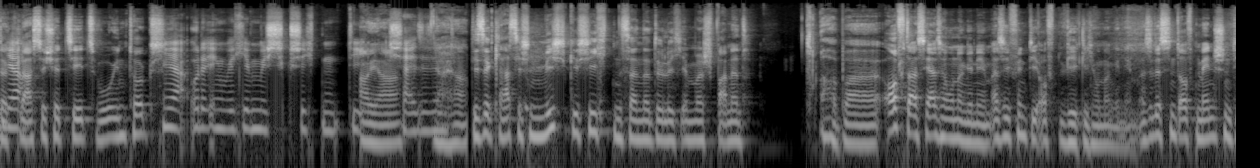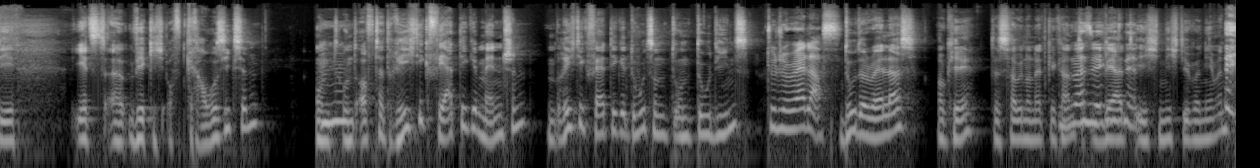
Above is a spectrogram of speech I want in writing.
Der ja. klassische C2-Intox. Ja, oder irgendwelche Mischgeschichten, die ah, ja. scheiße sind. Ja, ja. Diese klassischen Mischgeschichten sind natürlich immer spannend. Aber oft auch sehr, sehr unangenehm. Also ich finde die oft wirklich unangenehm. Also das sind oft Menschen, die jetzt äh, wirklich oft grausig sind und, mhm. und oft hat richtig fertige Menschen, richtig fertige Dudes und, und Dudins. Duderellas. Duderellas, okay, das habe ich noch nicht gekannt. Werde ich nicht übernehmen.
